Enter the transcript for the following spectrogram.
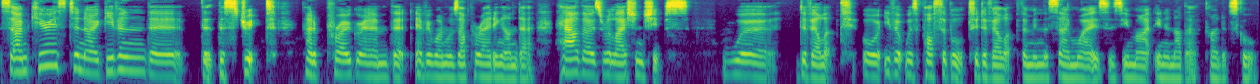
so I'm curious to know, given the, the, the strict kind of program that everyone was operating under, how those relationships were developed, or if it was possible to develop them in the same ways as you might in another kind of school.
